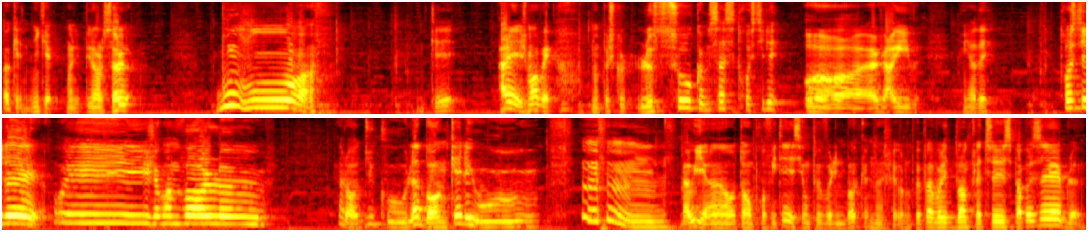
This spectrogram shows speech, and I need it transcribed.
Ok, nickel. On est plus dans le sol. Bonjour Ok. Allez, je m'en vais. Oh, n'empêche que le saut comme ça, c'est trop stylé. Oh, j'arrive. Regardez. Trop stylé Oui, je m'envole Alors, du coup, la banque, elle est où? Mhm. Bah oui, hein, autant en profiter si on peut voler une banque. Non, on peut pas voler de banque là-dessus, c'est pas possible.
